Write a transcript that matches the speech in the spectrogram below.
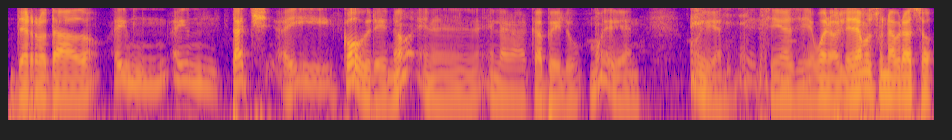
derrotado. Hay un, hay un touch ahí, cobre, ¿no? En, en la Capelu. Muy bien. Muy bien. Bueno, le damos un abrazo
